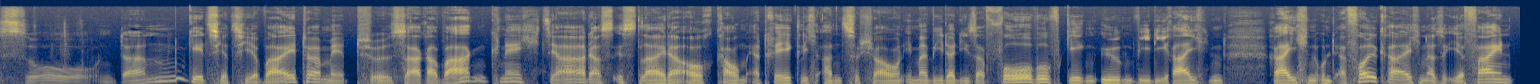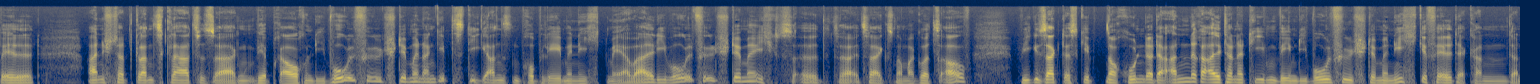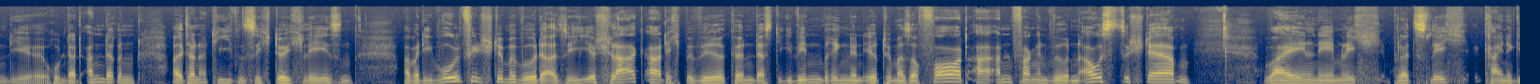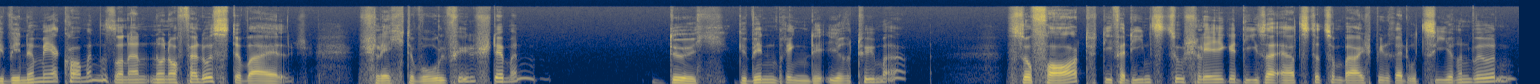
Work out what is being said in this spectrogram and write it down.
So, und dann geht es jetzt hier weiter mit äh, Sarah Wagenknecht. Ja, das ist leider auch kaum erträglich anzuschauen. Immer wieder dieser Vorwurf gegen irgendwie die Reichen, Reichen und Erfolgreichen, also ihr Feindbild anstatt ganz klar zu sagen, wir brauchen die Wohlfühlstimme, dann gibt es die ganzen Probleme nicht mehr, weil die Wohlfühlstimme, ich äh, zeige es nochmal kurz auf, wie gesagt, es gibt noch hunderte andere Alternativen. Wem die Wohlfühlstimme nicht gefällt, der kann dann die äh, hundert anderen Alternativen sich durchlesen. Aber die Wohlfühlstimme würde also hier schlagartig bewirken, dass die gewinnbringenden Irrtümer sofort anfangen würden auszusterben weil nämlich plötzlich keine Gewinne mehr kommen, sondern nur noch Verluste, weil schlechte Wohlfühlstimmen durch gewinnbringende Irrtümer sofort die Verdienstzuschläge dieser Ärzte zum Beispiel reduzieren würden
